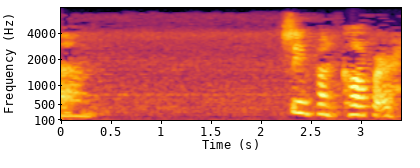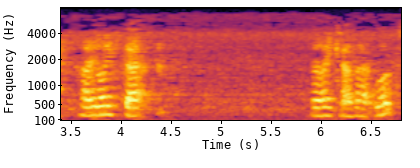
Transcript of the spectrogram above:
um, steampunk copper. I like that. I like how that looks.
